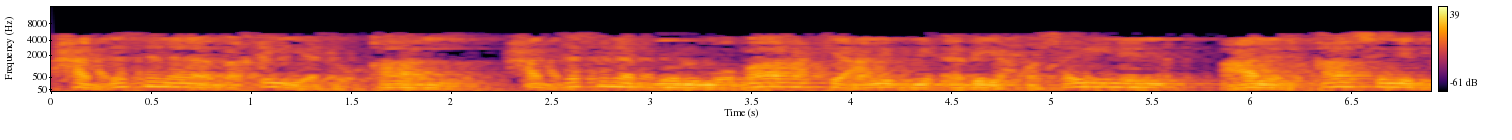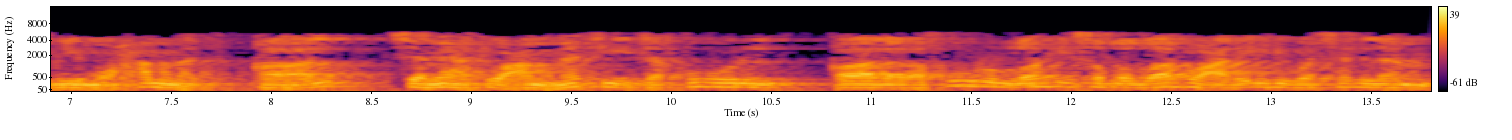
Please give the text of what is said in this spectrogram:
حدثنا بقية قال حدثنا ابن المبارك عن ابن أبي حسين عن القاسم بن محمد قال سمعت عمتي تقول قال رسول الله صلى الله عليه وسلم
